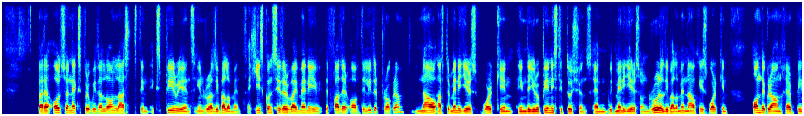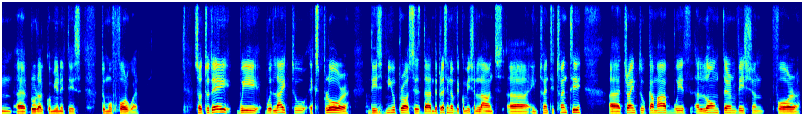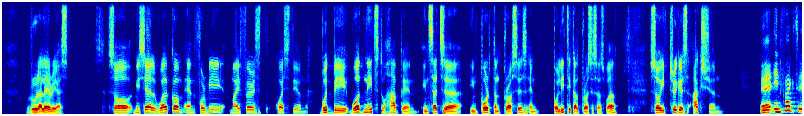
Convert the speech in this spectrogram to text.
but also an expert with a long lasting experience in rural development. He's considered by many the father of the LEADER program. Now, after many years working in the European institutions and with many years on rural development, now he's working on the ground helping uh, rural communities to move forward. So today we would like to explore this new process that the president of the commission launched uh, in 2020 uh, trying to come up with a long-term vision for rural areas. So, Michel, welcome. And for me, my first question would be what needs to happen in such an important process and political process as well so it triggers action uh, in fact, uh,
